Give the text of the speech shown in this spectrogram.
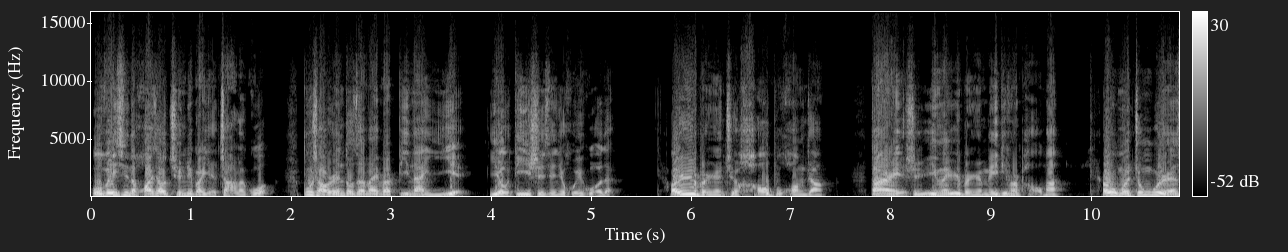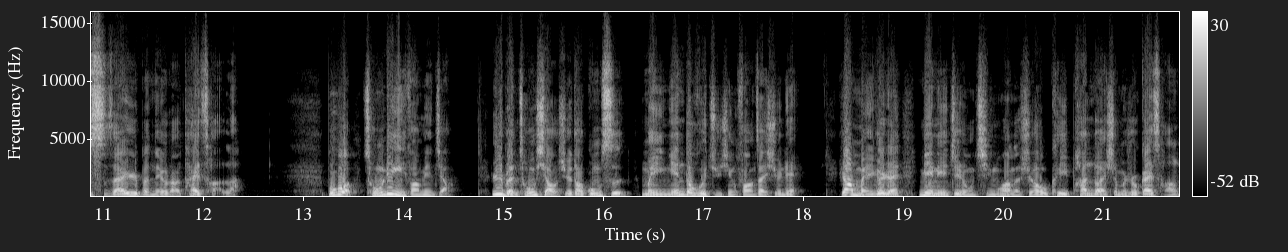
我微信的华侨群里边也炸了锅，不少人都在外边避难一夜，也有第一时间就回国的，而日本人却毫不慌张。当然也是因为日本人没地方跑嘛，而我们中国人死在日本那有点太惨了。不过从另一方面讲，日本从小学到公司每年都会举行防灾训练，让每个人面临这种情况的时候可以判断什么时候该藏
